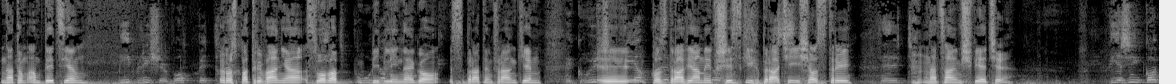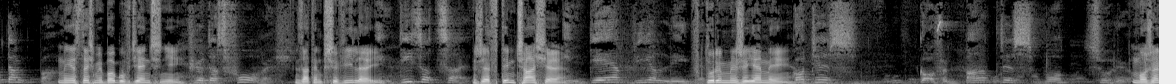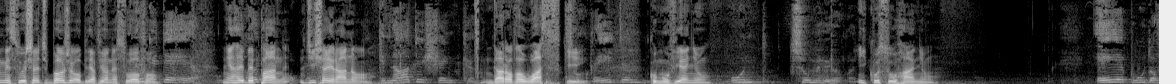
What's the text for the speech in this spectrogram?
na tą audycję rozpatrywania słowa biblijnego z bratem Frankiem. Y, Pozdrawiamy wszystkich braci i siostry na całym świecie. My jesteśmy Bogu wdzięczni za ten przywilej, że w tym czasie, w którym my żyjemy, Możemy słyszeć Boże objawione Słowo. Niechajby Pan dzisiaj rano darował łaski ku mówieniu i ku słuchaniu.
